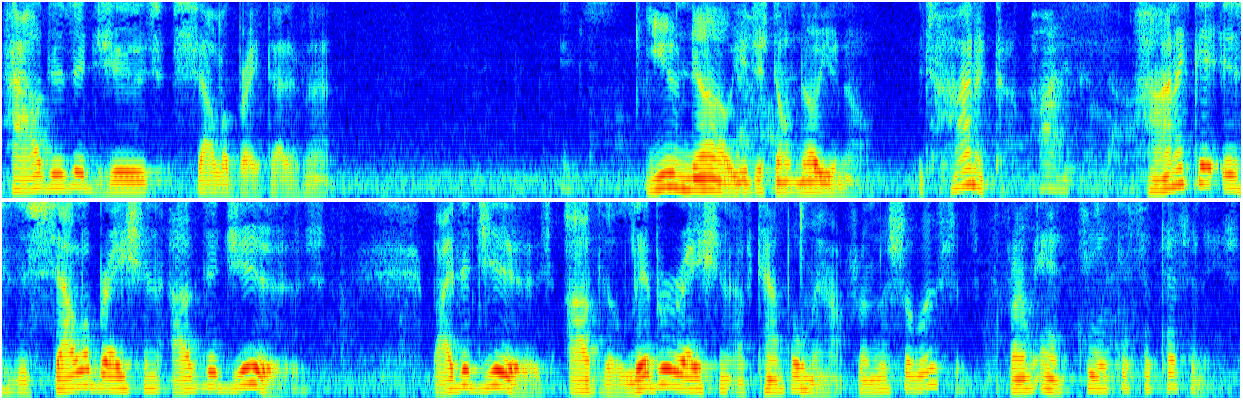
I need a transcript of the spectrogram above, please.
How do the Jews celebrate that event? It's You know, you just don't know you know. It's Hanukkah. Hanukkah. Hanukkah is the celebration of the Jews, by the Jews, of the liberation of Temple Mount from the Seleucids, from Antiochus Epiphanes.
